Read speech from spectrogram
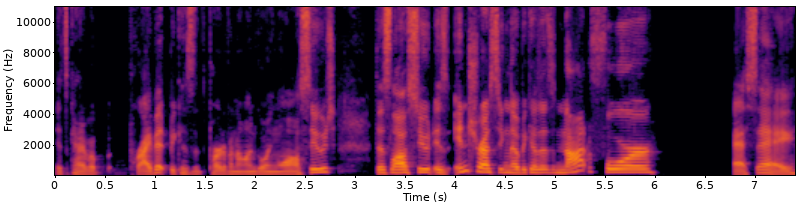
It's kind of a private because it's part of an ongoing lawsuit. This lawsuit is interesting though because it's not for SA.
